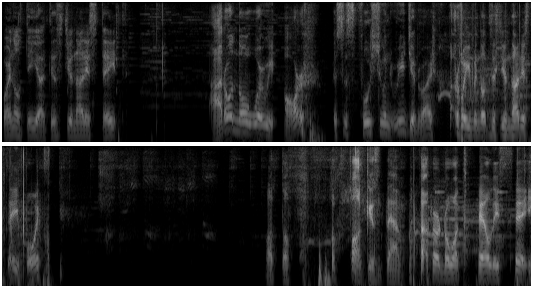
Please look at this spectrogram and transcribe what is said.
Buenos dias. This is United States. I don't know where we are. This is Fushun region, right? I don't even know this is United States, boy. What the fuck is that? I don't know what the hell they say.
